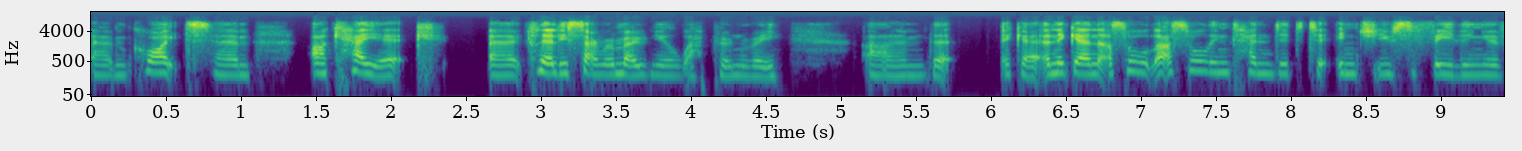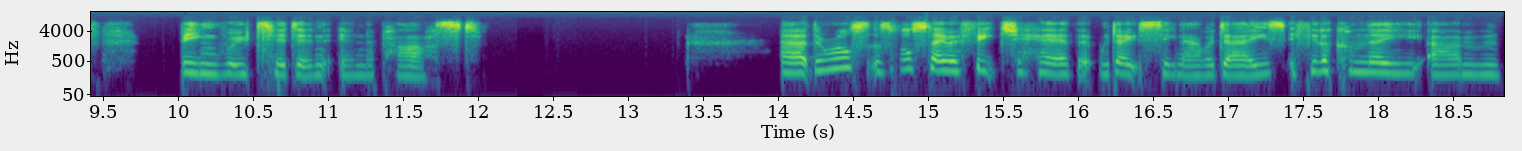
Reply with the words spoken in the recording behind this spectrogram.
um, quite um, archaic, uh, clearly ceremonial weaponry um, that again and again that's all that's all intended to induce a feeling of being rooted in, in the past. Uh, there also, there's also a feature here that we don't see nowadays. If you look on the um,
